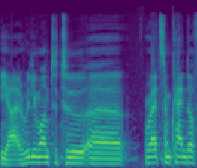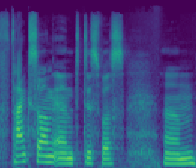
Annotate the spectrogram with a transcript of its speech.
Yeah, I really wanted to uh, write some kind of punk song, and this was um,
